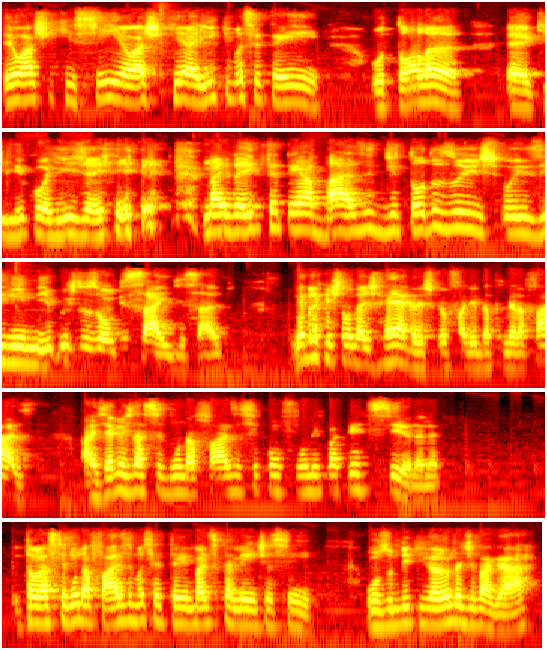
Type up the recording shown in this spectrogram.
Eu acho que sim, eu acho que é aí que você tem o Tola é, que me corrige aí, mas aí que você tem a base de todos os, os inimigos do Zombicide, sabe? Lembra a questão das regras que eu falei da primeira fase? As regras da segunda fase se confundem com a terceira, né? Então, na segunda fase, você tem basicamente assim: um zumbi que anda devagar,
